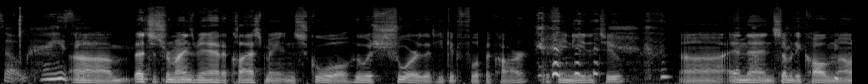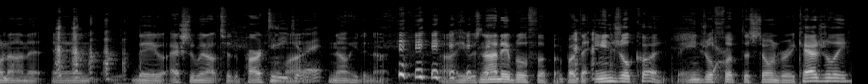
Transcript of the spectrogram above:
so crazy. Um, that just reminds me, I had a classmate in school who was sure that he could flip a car if he needed to, uh, and then somebody called him out on it, and they actually went out to the parking Did he lot. do it? No, he did not. Uh, he was not able to flip it, but the angel could. The angel Yeah. flipped the stone very casually,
